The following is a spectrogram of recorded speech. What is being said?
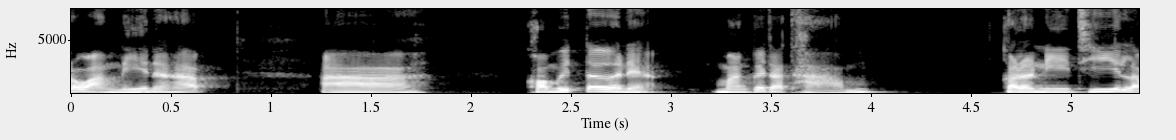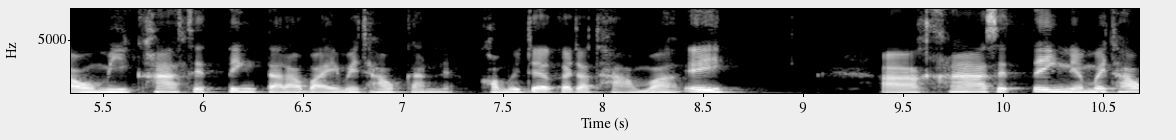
ระหว่างนี้นะครับคอมพิวเตอร์เนี่ยมันก็จะถาม กรณีที่เรามีค่าเซตติ้งแต่ละใบไม่เท่ากันเนี่ยคอมพิวเตอร์ก็จะถามว่า เอ้ย ค่าเซตติ้งเนี่ยไม่เท่า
